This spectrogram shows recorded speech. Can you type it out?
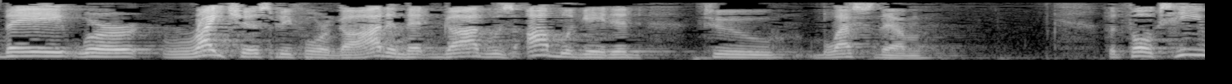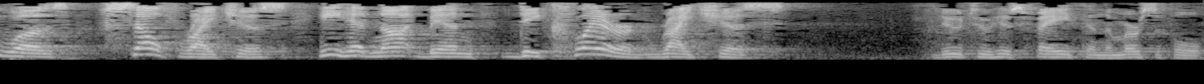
they were righteous before God and that God was obligated to bless them. But, folks, he was self righteous. He had not been declared righteous due to his faith in the merciful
